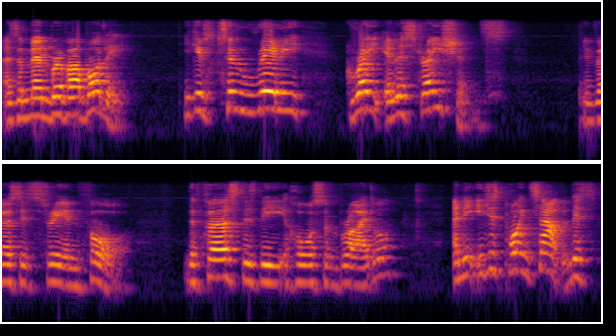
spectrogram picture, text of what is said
as a member of our body. He gives two really great illustrations in verses 3 and 4. The first is the horse and bridle, and he, he just points out that this,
